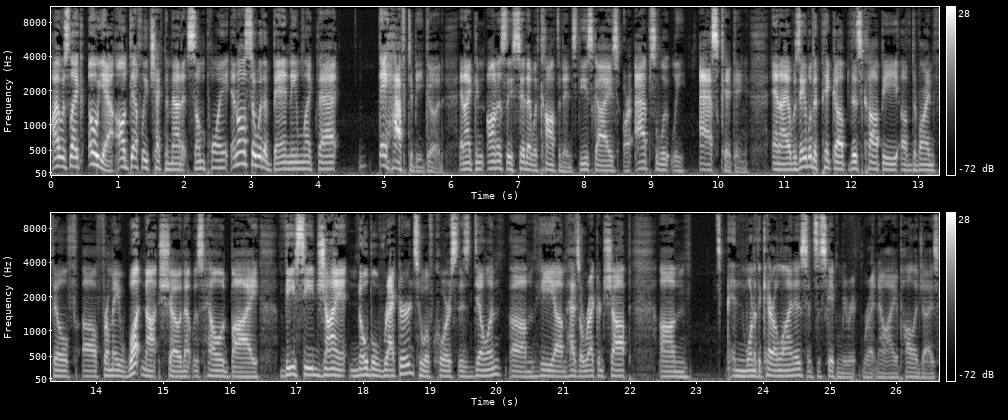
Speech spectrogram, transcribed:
I was like, oh yeah, I'll definitely check them out at some point. And also with a band name like that, they have to be good. And I can honestly say that with confidence. These guys are absolutely ass kicking. And I was able to pick up this copy of Divine Filth uh, from a Whatnot show that was held by VC giant Noble Records, who, of course, is Dylan. Um, he um, has a record shop. Um, in one of the Carolinas. It's escaping me right now. I apologize.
